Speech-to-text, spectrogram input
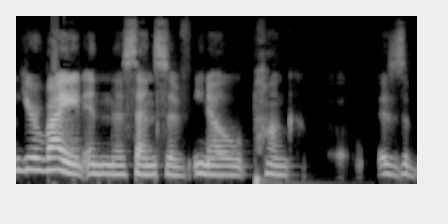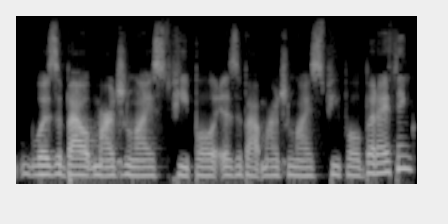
you're right in the sense of, you know, punk is, was about marginalized people, is about marginalized people. But I think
